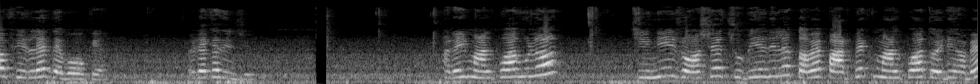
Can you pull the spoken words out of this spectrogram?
ও ফিরলে দেবো ওকে। রেখে দিয়েছি। আর এই মালপোয়াগুলো চিনির রসে চুবিয়ে দিলে তবে পারফেক্ট মালপোয়া তৈরি হবে।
